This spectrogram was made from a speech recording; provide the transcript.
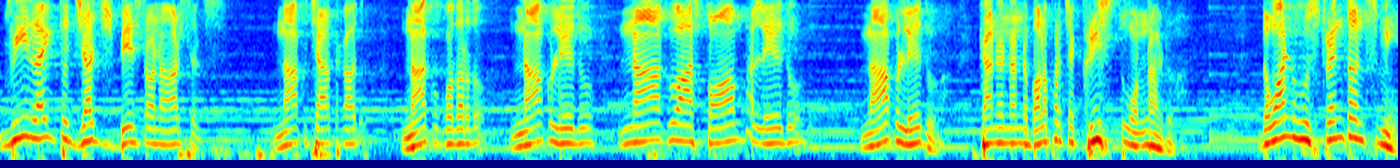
we like to judge based on ourselves నాకు చేత కాదు నాకు కుదరదు నాకు లేదు నాకు ఆ స్తోమత లేదు నాకు లేదు. కానీ నన్ను బలపరిచే క్రీస్తు ఉన్నాడు. The one who strengthens me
